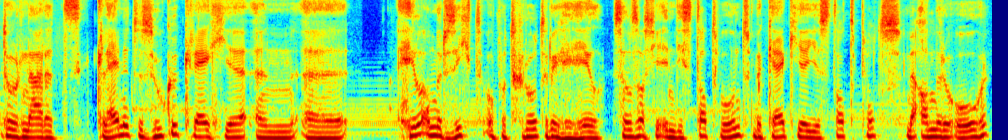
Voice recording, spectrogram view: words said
Door naar het kleine te zoeken, krijg je een eh, heel ander zicht op het grotere geheel. Zelfs als je in die stad woont, bekijk je je stad plots met andere ogen.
